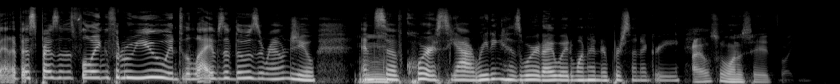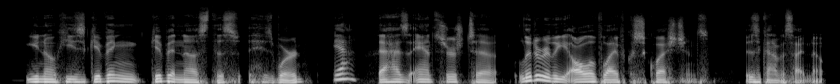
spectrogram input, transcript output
manifest presence flowing through you into the lives of those around you and Mm. so of course yeah reading his word i would 100% agree I also want to say it's like you know he's giving given us this his word yeah that has answers to literally all of life's questions. This is kind of a side note,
